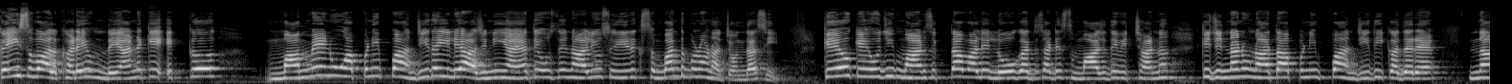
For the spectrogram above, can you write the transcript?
ਕਈ ਸਵਾਲ ਖੜੇ ਹੁੰਦੇ ਹਨ ਕਿ ਇੱਕ ਮਾਮੇ ਨੂੰ ਆਪਣੀ ਭਾਂਜੀ ਦਾ ਹੀ ਲਿਹਾਜ਼ ਨਹੀਂ ਆਇਆ ਤੇ ਉਸ ਦੇ ਨਾਲ ਹੀ ਉਹ ਸਰੀਰਕ ਸੰਬੰਧ ਬਣਾਉਣਾ ਚਾਹੁੰਦਾ ਸੀ। ਕਿਹੋ ਕਿਹੋ ਜੀ ਮਾਨਸਿਕਤਾ ਵਾਲੇ ਲੋਕ ਅੱਜ ਸਾਡੇ ਸਮਾਜ ਦੇ ਵਿੱਚ ਹਨ ਕਿ ਜਿਨ੍ਹਾਂ ਨੂੰ ਨਾ ਤਾਂ ਆਪਣੀ ਭਾਂਜੀ ਦੀ ਕਦਰ ਹੈ, ਨਾ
